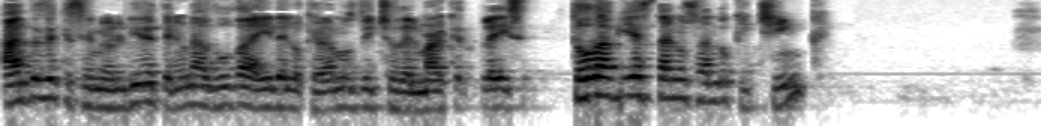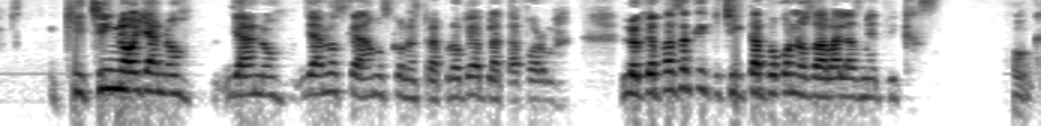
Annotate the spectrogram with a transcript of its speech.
antes de que se me olvide, tenía una duda ahí de lo que habíamos dicho del marketplace. ¿Todavía están usando Kichink? Kichink no, ya no, ya no, ya nos quedamos con nuestra propia plataforma. Lo que pasa es que Kichink tampoco nos daba las métricas. Ok.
